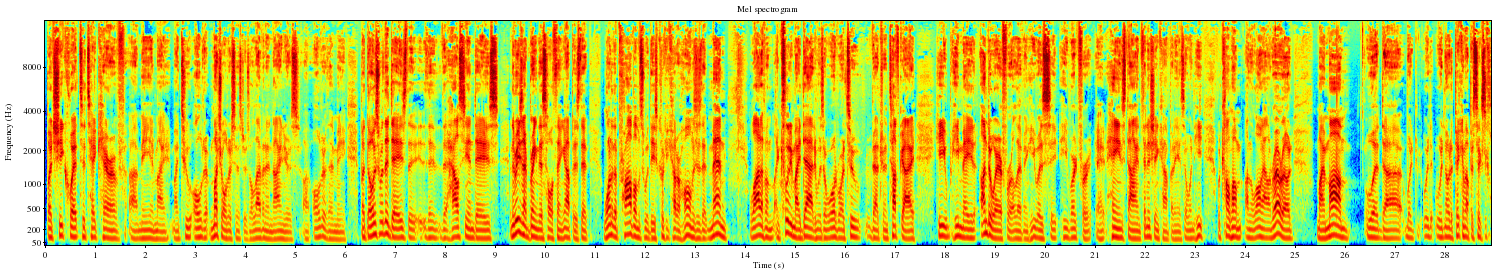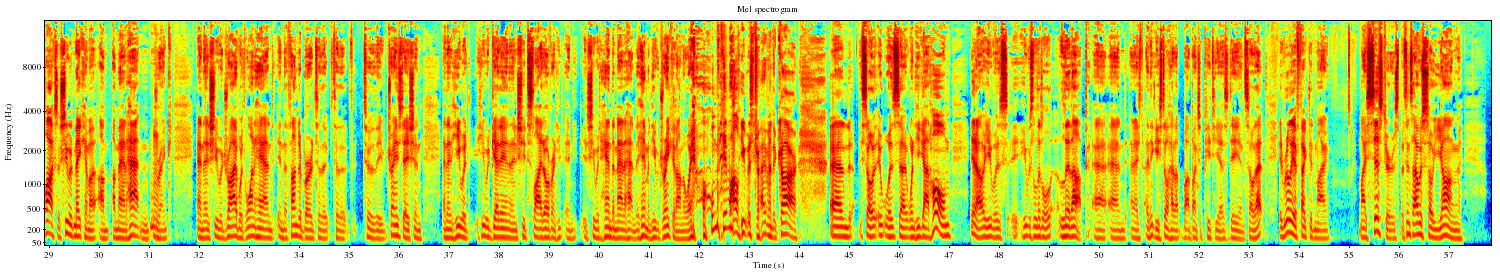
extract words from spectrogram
but she quit to take care of uh, me and my, my two older, much older sisters, 11 and 9 years uh, older than me. But those were the days, the, the, the, halcyon days. And the reason I bring this whole thing up is that one of the problems with these cookie cutter homes is that men, a lot of them, including my dad, who was a World War II veteran, tough guy, he, he made underwear for a living. He was, he, he worked for Hanes Dye Finishing Company. And so when he would come home on the Long Island Railroad, my mom would, uh, would would would know to pick him up at six o'clock. So she would make him a, a, a Manhattan mm. drink, and then she would drive with one hand in the Thunderbird to the to the to the train station, and then he would he would get in, and then she'd slide over, and, he, and she would hand the Manhattan to him, and he would drink it on the way home while he was driving the car, and so it was uh, when he got home. You know, he was he was a little lit up, uh, and and I, I, think he still had a, a bunch of PTSD, and so that it really affected my my sisters. But since I was so young,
